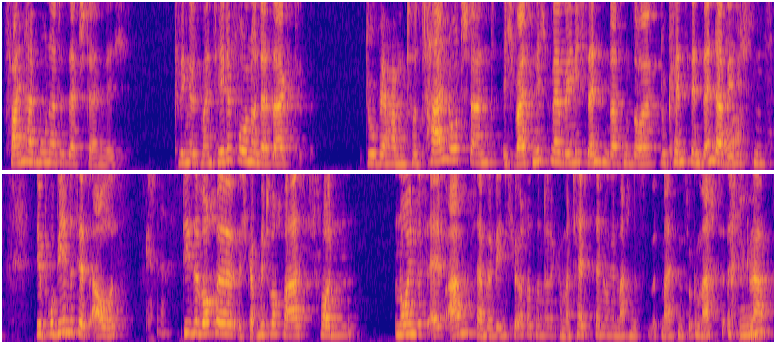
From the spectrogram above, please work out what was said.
zweieinhalb Monate selbstständig, klingelt mein Telefon und er sagt, du, wir haben einen totalen Notstand, ich weiß nicht mehr, wen ich senden lassen soll, du kennst den Sender Boah. wenigstens, wir probieren das jetzt aus. Krass. Diese Woche, ich glaube Mittwoch war es, von 9 bis 11 abends, da haben wir wenig Hörer, sondern da kann man Testsendungen machen, das wird meistens so gemacht, Mhm. klar.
